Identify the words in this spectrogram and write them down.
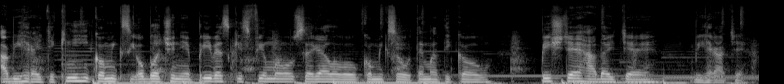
a vyhrajte knihy, komiksy, oblečenie, prívesky s filmovou, seriálovou, komiksovou tematikou. Píšte, hádajte, vyhráte.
